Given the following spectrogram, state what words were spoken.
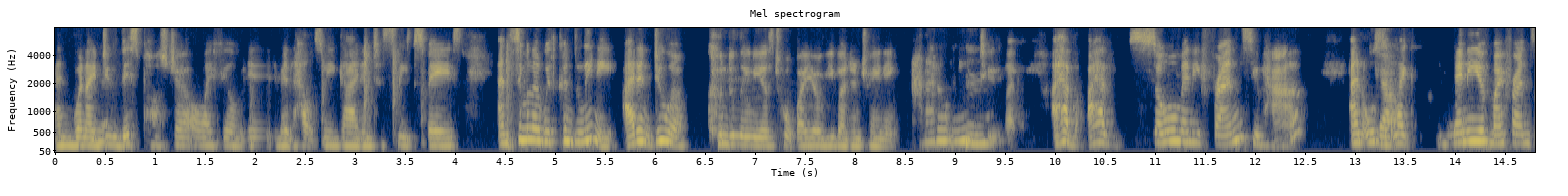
and when I do this posture, oh, I feel it, it helps me guide into sleep space. And similar with Kundalini, I didn't do a Kundalini as taught by Yogi Bhajan training, and I don't need mm. to. Like I have, I have so many friends who have, and also yeah. like many of my friends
